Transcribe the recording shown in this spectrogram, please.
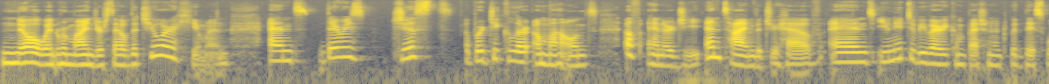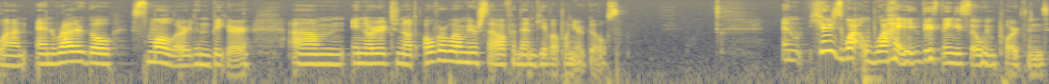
know and remind yourself that you are human and there is just a particular amount of energy and time that you have. And you need to be very compassionate with this one and rather go smaller than bigger um, in order to not overwhelm yourself and then give up on your goals. and here's why, why this thing is so important.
